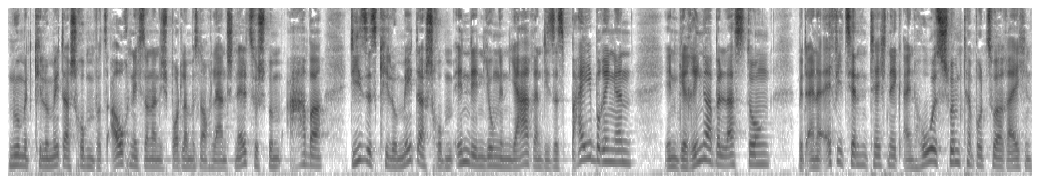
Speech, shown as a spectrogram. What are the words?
Nur mit Kilometerschrubben wird's auch nicht, sondern die Sportler müssen auch lernen, schnell zu schwimmen. Aber dieses Kilometerschrubben in den jungen Jahren, dieses Beibringen in geringer Belastung mit einer effizienten Technik ein hohes Schwimmtempo zu erreichen,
